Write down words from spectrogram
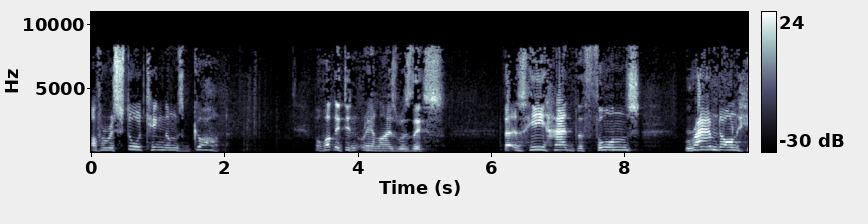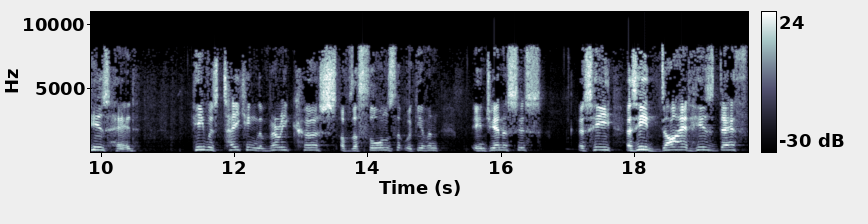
of a restored kingdom's gone. But what they didn't realize was this that as he had the thorns rammed on his head, he was taking the very curse of the thorns that were given in Genesis. As he, as he died his death,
